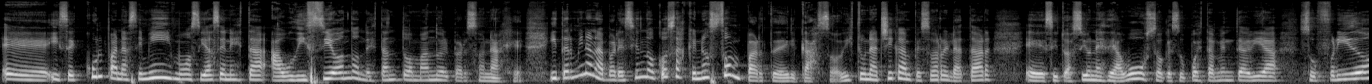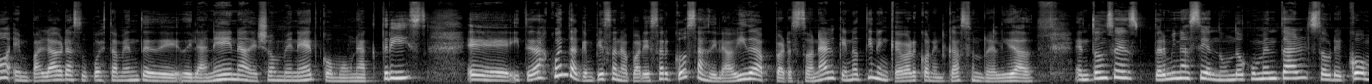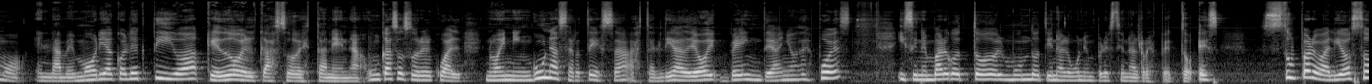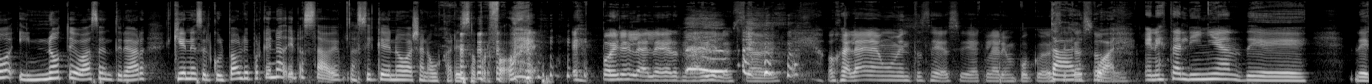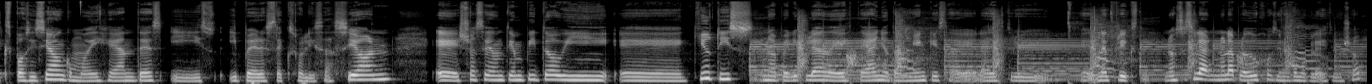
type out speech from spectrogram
eh, y se culpan a sí mismos y hacen esta audición donde están tomando el personaje. Y terminan apareciendo cosas que no son parte del caso, ¿viste? Una chica empezó a relatar eh, situaciones de abuso, que supuestamente había sufrido, en palabras supuestamente de, la nena, de John Bennett, como una actriz, eh, y te das cuenta que empiezan a aparecer cosas de la vida personal que no tienen que ver con el caso en realidad. Entonces termina siendo un documental sobre cómo en la memoria colectiva quedó el caso de esta nena, un caso sobre el cual no hay ninguna certeza hasta el día de hoy, 20 años después, y sin embargo todo el mundo tiene alguna impresión al respecto. Es súper valioso y no te vas a enterar quién es el culpable porque nadie lo sabe. Así que no vayan a buscar eso, por favor. Spoiler alert, nadie lo sabe. Ojalá en algún momento se, aclare un poco de ese caso. Cual. En esta línea de, exposición, como dije antes, y hipersexualización, eh, yo hace un tiempito vi eh, Cuties, una película de este año también que se la distribuyó eh, Netflix. No sé si la, no la produjo, sino como que la distribuyó.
